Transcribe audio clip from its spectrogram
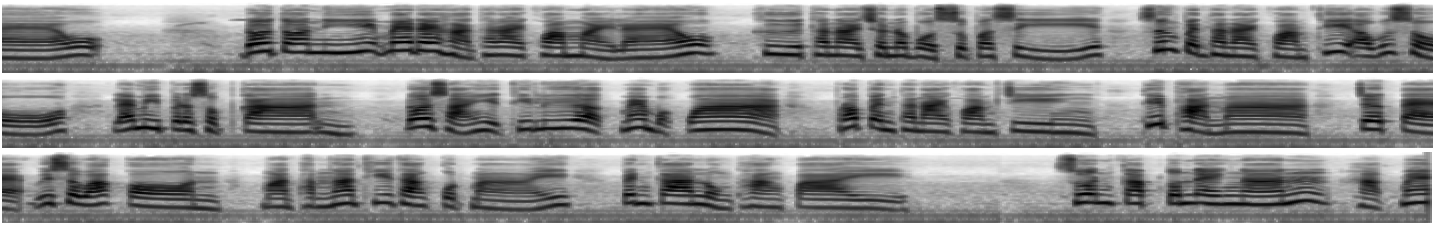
แล้ว โดยตอนนี้แม่ได้หาทนายความใหม่แล้ว คือทนายชนบทสุประศรีซึ่งเป็นทนายความที่อาวุโส และมีประสบการณ์ โดยสาเหตุที่เลือกแม่บอกว่า เพราะเป็นทนายความจริงที่ผ่านมาเจอแต่วิศวกรมาทำหน้าที่ทางกฎหมาย เป็นการหลงทางไป ส่วนกับตนเองนั้น หากแม่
